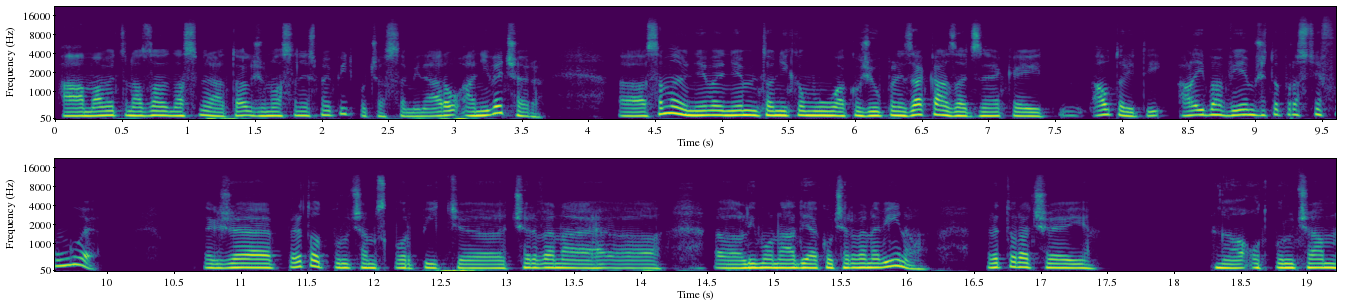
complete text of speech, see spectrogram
A máme to nasmerené tak, že u nás sa nesmie piť počas seminárov ani večer. Samozrejme, neviem, neviem to nikomu akože úplne zakázať z nejakej autority, ale iba viem, že to proste funguje. Takže preto odporúčam skôr piť e, červené e, e, limonády ako červené víno. Preto radšej odporúčam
